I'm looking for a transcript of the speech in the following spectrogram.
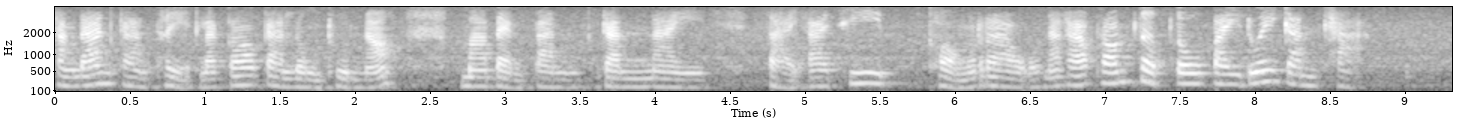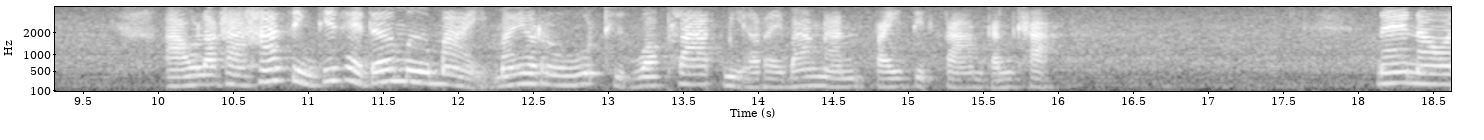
ทางด้านการเทรดแล้วก็การลงทุนเนาะมาแบ่งปันกันในสายอาชีพ ของเรานะคะ พร้อมเติบโตไปด้วยกันค่ะ เอาละค่ะ 5 สิ่งที่เทรดเดอร์มือใหม่ไม่รู้ถือว่าพลาดมีอะไรบ้างนั้นไปติดตามกันค่ะ แน่นอน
